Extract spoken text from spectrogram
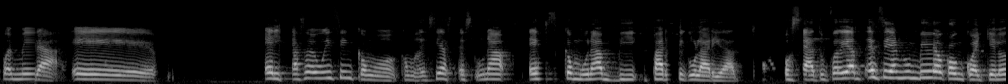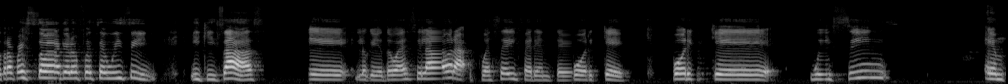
Pues mira, eh, el caso de Wisin, como, como decías, es una, es como una particularidad. O sea, tú podías enseñarme un video con cualquier otra persona que no fuese Wisin y quizás eh, lo que yo te voy a decir ahora fuese diferente. ¿Por qué? Porque Wisin, en,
